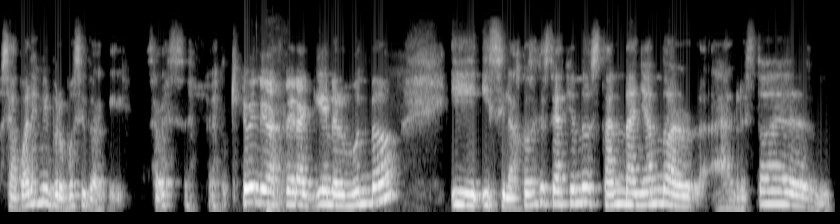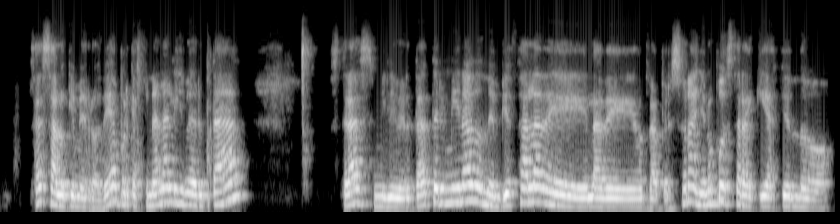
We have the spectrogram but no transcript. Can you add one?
o sea, ¿cuál es mi propósito aquí? ¿Sabes? ¿Qué he venido a hacer aquí en el mundo? Y, y si las cosas que estoy haciendo están dañando al, al, resto de, ¿sabes? A lo que me rodea, porque al final la libertad, ostras, mi libertad termina donde empieza la de, la de otra persona. Yo no puedo estar aquí haciendo...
